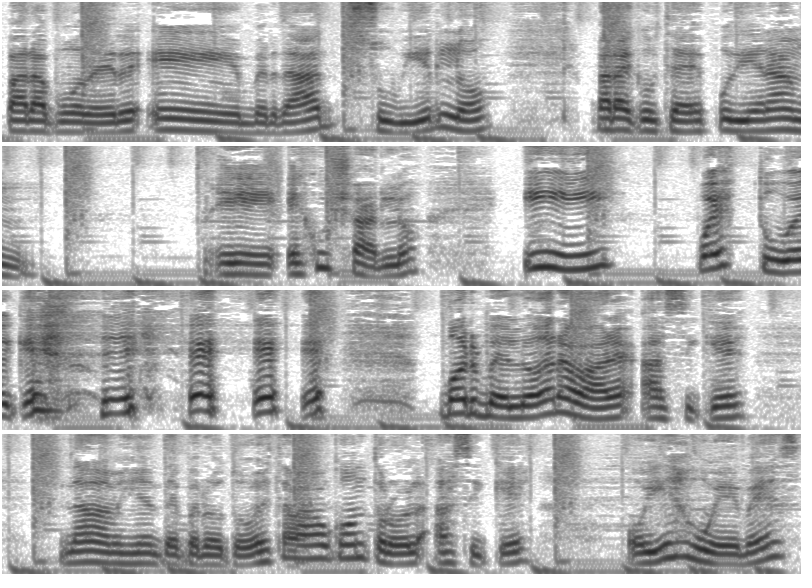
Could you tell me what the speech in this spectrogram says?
para poder, eh, ¿verdad?, subirlo para que ustedes pudieran escucharlo. Y pues tuve que volverlo a grabar. Así que nada, mi gente, pero todo está bajo control. Así que hoy es jueves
